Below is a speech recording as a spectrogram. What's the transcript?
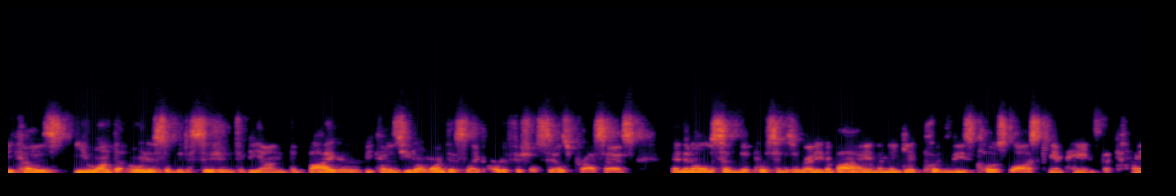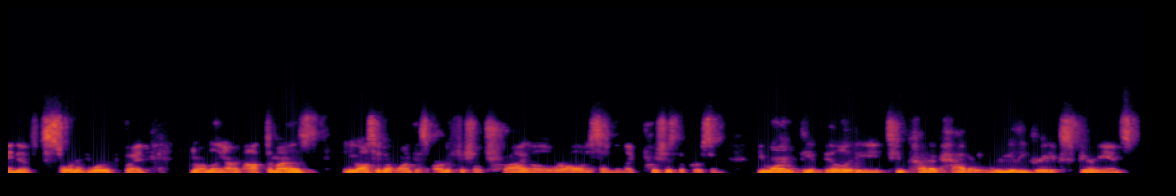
because you want the onus of the decision to be on the buyer because you don't want this like artificial sales process and then all of a sudden the person isn't ready to buy and then they get put in these close loss campaigns that kind of sort of work but normally aren't optimized and you also don't want this artificial trial where all of a sudden it like pushes the person you want the ability to kind of have a really great experience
